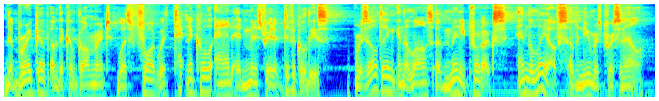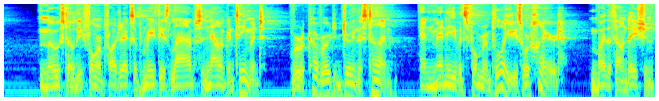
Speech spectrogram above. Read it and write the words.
The breakup of the conglomerate was fraught with technical and administrative difficulties, resulting in the loss of many products and the layoffs of numerous personnel. Most of the former projects of Prometheus Labs, now in containment, were recovered during this time, and many of its former employees were hired by the Foundation.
